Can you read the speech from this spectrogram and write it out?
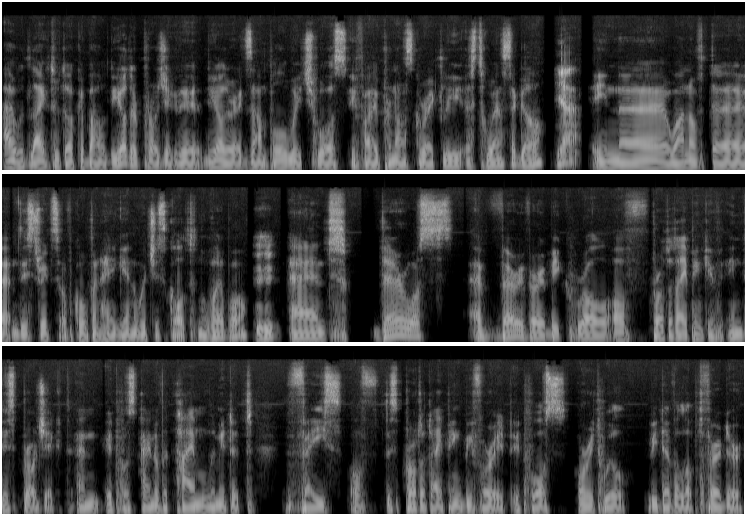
I would like to talk about the other project, the, the other example, which was, if I pronounce correctly, Struenseegade. Yeah. In uh, one of the districts of Copenhagen, which is called Nørrebro. Mm-hmm. And there was a very, very big role of prototyping in this project. And it was kind of a time limited phase of this prototyping before it, it was or it will be developed further.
